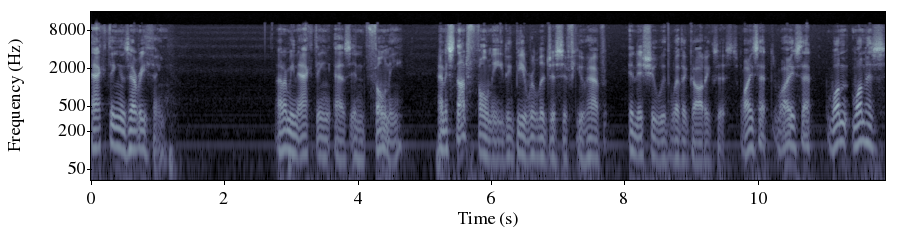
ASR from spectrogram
Acting is everything. I don't mean acting as in phony. And it's not phony to be religious if you have an issue with whether God exists. Why is that? Why is that? One one has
